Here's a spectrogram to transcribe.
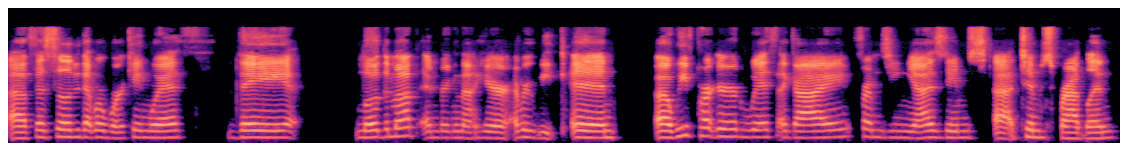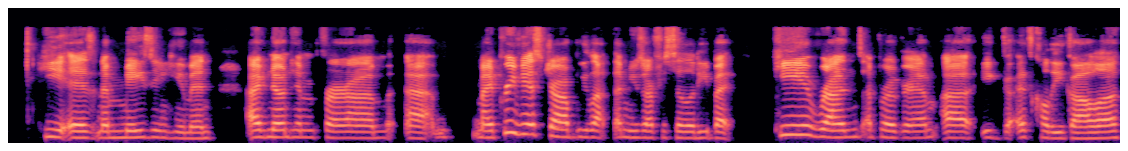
uh, facility that we're working with, they load them up and bring them out here every week. And uh, we've partnered with a guy from Xenia. His name's uh, Tim Spradlin. He is an amazing human. I've known him from um, my previous job, we let them use our facility, but he runs a program. Uh, it's called EAGALA.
